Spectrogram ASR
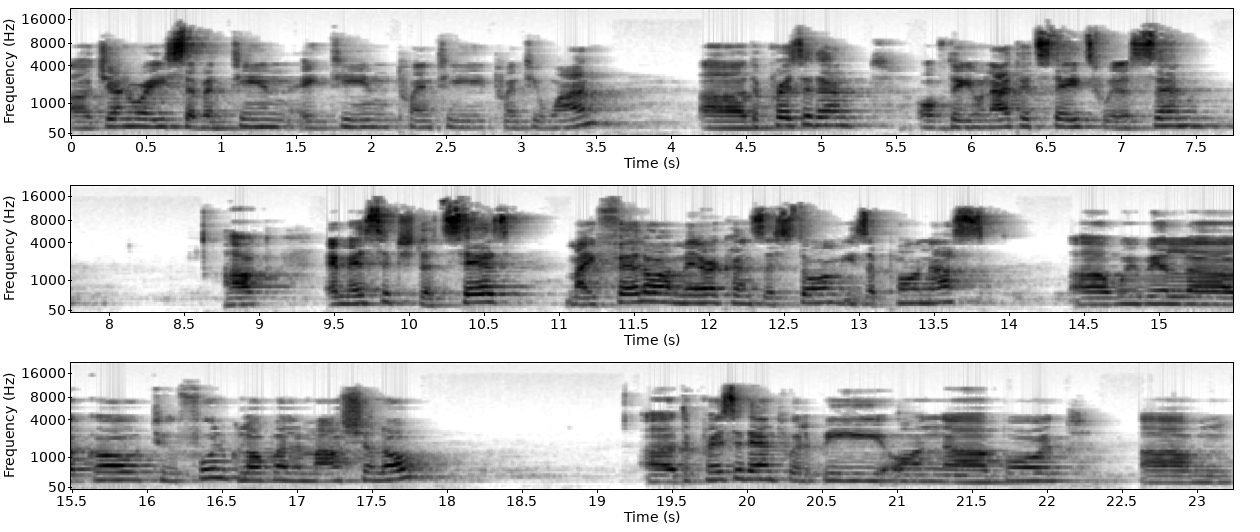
uh, January 17, 18, 20, 21, uh, the President of the United States will send out a message that says, My fellow Americans, the storm is upon us. Uh, we will uh, go to full global martial law. Uh, the President will be on uh, board um,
